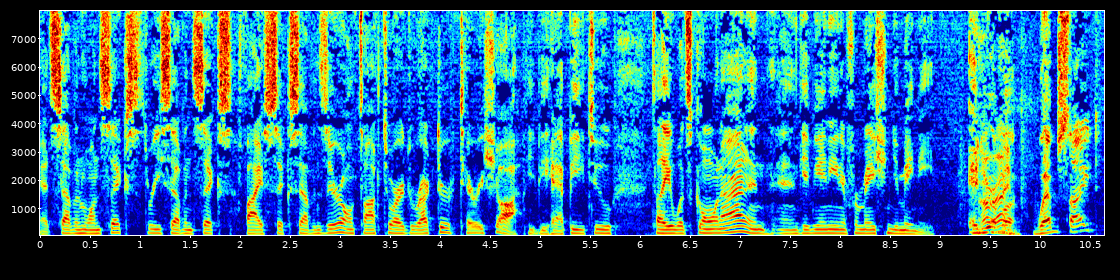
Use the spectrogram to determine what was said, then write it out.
at 716 376 5670 and talk to our director, Terry Shaw. He'd be happy to tell you what's going on and, and give you any information you may need. And you have a website?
